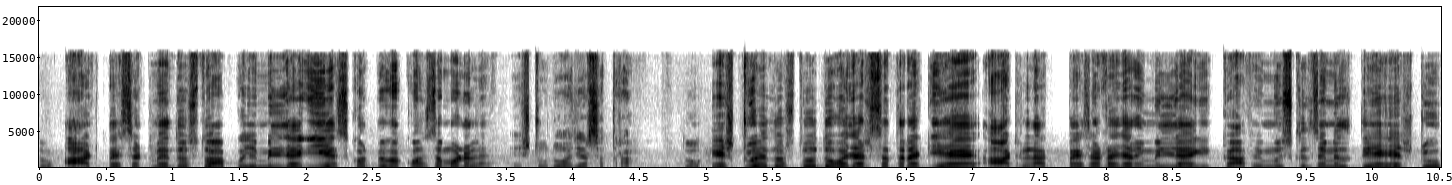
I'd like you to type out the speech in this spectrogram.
तो आठ पैंसठ में दोस्तों आपको ये मिल जाएगी। ये स्कॉर्पियो का कौन सा मॉडल है? एस टू दो हज़ार सत्रह। तो एस टू है दोस्तों 2017 की है। आठ लाख पैंसठ हज़ार में मिल जाएगी काफ़ी मुश्किल से मिलती है एस टू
